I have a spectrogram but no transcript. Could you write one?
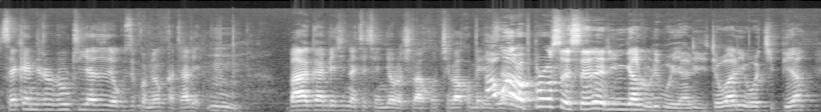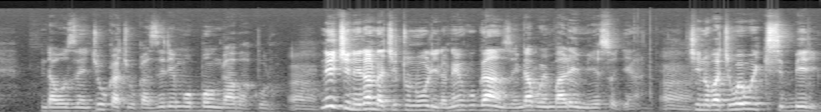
secondary route yazo okuzikomya ku katale bagambye kinakyo ekyenjawulo kyebako- kyebakomereza awero process era eringa luli bwe yali tewaliiwo kipya ndowooza enkyukakyuka ziri mu bo ng'abakulu. Nikino era nakitunuulira nenkuganze nga bwe mbala emyeso gyange kino bakiwe wiikisi bbiri.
